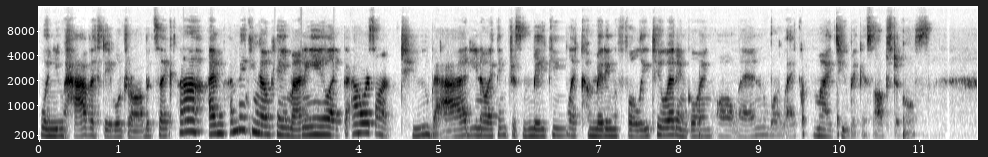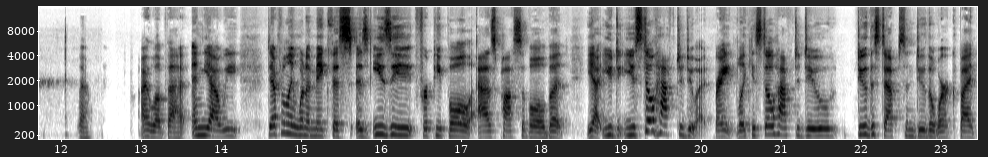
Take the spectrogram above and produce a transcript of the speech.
when you have a stable job it's like ah, I'm, I'm making okay money like the hours aren't too bad you know i think just making like committing fully to it and going all in were like my two biggest obstacles I love that. And yeah, we definitely want to make this as easy for people as possible, but yeah, you you still have to do it, right? Like you still have to do do the steps and do the work, but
